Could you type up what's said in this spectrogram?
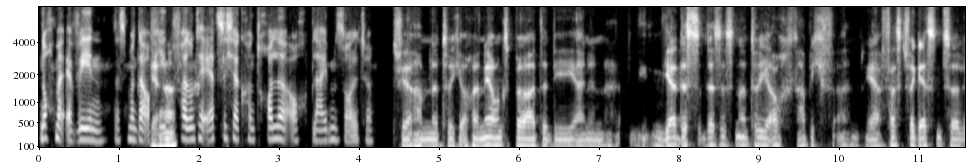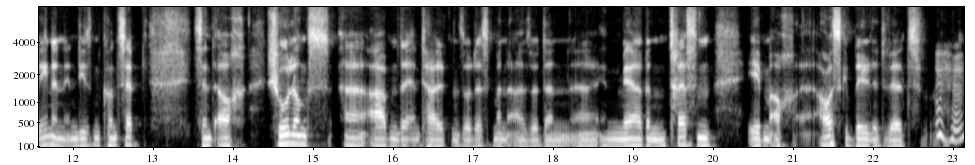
nochmal erwähnen, dass man da auf ja. jeden Fall unter ärztlicher Kontrolle auch bleiben sollte. Wir haben natürlich auch Ernährungsberater, die einen, ja, das, das ist natürlich auch, habe ich äh, ja fast vergessen zu erwähnen, in diesem Konzept sind auch Schulungsabende enthalten, so dass man also dann äh, in mehreren Treffen eben auch äh, ausgebildet wird, mhm.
